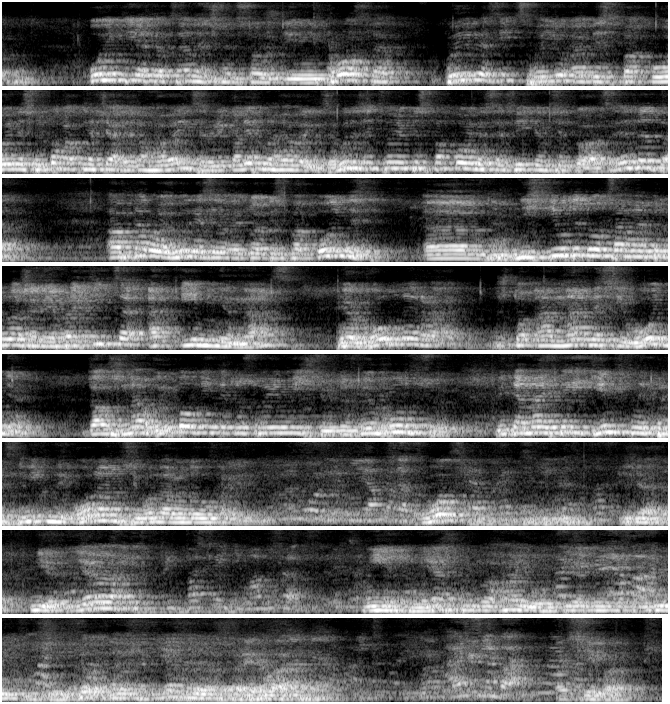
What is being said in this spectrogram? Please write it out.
Уйти от оценочных суждений, просто выразить свою обеспокоенность, вот то, как вначале там говорится, великолепно говорится, выразить свою беспокойность развитием ситуации, это да. А второе, выразив эту обеспокоенность, э, внести вот это вот самое предложение, обратиться от имени нас к Верховной Раде, что она на сегодня должна выполнить эту свою миссию, эту свою функцию. Ведь она это единственный представительный орган всего народа Украины. Не? Вот. Сейчас. Нет, я нет, ну я же предлагаю уйти от этого Все, значит, я. Регламент. Спасибо. Спасибо.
